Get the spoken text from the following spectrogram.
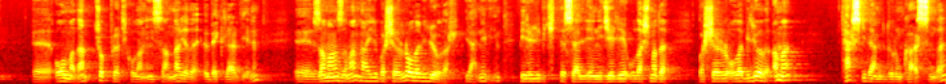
e, olmadan çok pratik olan insanlar ya da öbekler diyelim e, zaman zaman hayli başarılı olabiliyorlar. Yani ne bileyim belirli bir kitleselliğe, niceliğe ulaşmada başarılı olabiliyorlar ama ters giden bir durum karşısında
